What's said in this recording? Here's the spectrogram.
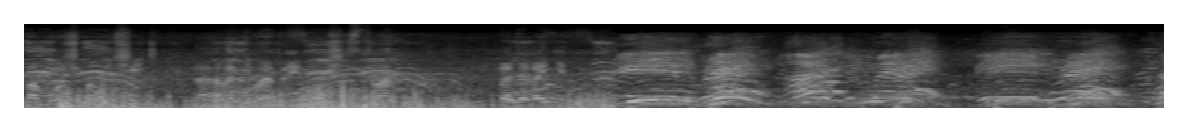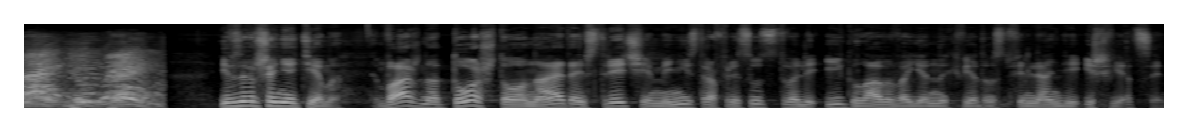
помочь получить огневое преимущество в этой войне. И в завершение темы. Важно то, что на этой встрече министров присутствовали и главы военных ведомств Финляндии и Швеции.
